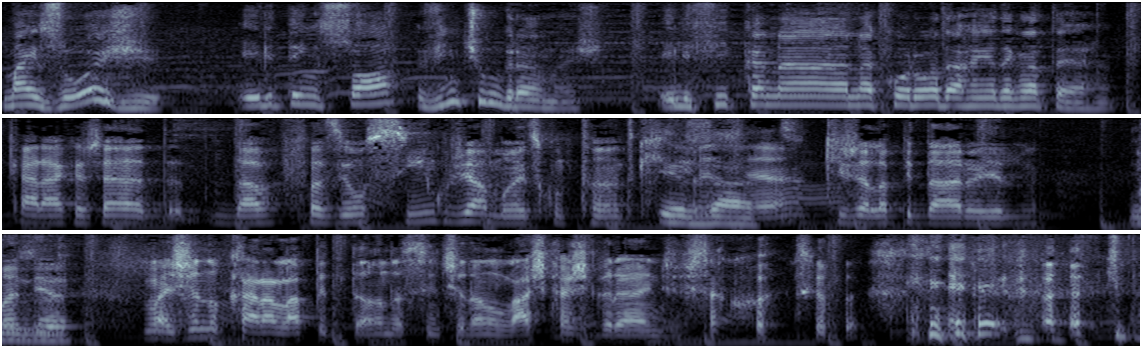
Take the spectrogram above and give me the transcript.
Mas hoje, ele tem só 21 gramas. Ele fica na, na coroa da Rainha da Inglaterra. Caraca, já dava pra fazer uns 5 diamantes com tanto que, Exato. É. que já lapidaram ele. Maneiro. Exato. Imagina o cara lapidando, assim, tirando lascas grandes, sacou? Tipo, tipo,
